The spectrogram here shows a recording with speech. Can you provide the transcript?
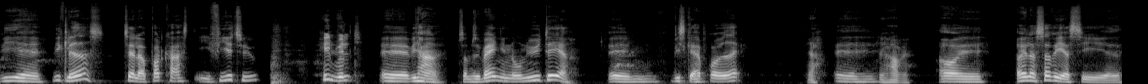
Vi, øh, vi glæder os til at lave podcast i 24. Helt vildt. Øh, vi har som sædvanligt nogle nye idéer, øh, vi skal have prøvet af. Ja. Øh, Det har vi. og, øh, og ellers så vil jeg sige øh,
